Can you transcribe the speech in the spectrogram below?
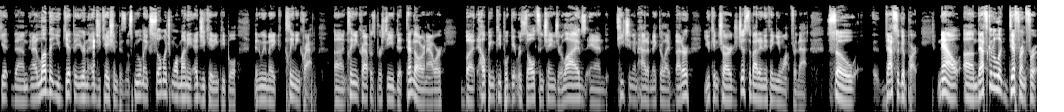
get them. And I love that you get that you're in the education business. We will make so much more money educating people than we make cleaning crap. Uh, cleaning crap is perceived at ten dollar an hour, but helping people get results and change their lives and teaching them how to make their life better, you can charge just about anything you want for that. So that's the good part. Now, um, that's going to look different for,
